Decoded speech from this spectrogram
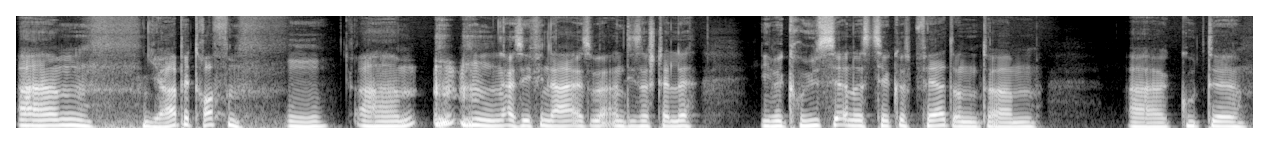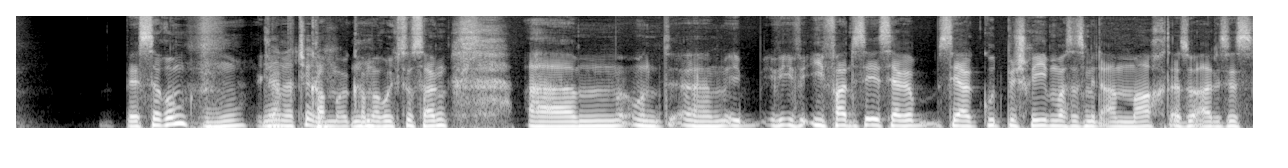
Ähm, ja, betroffen. Mhm. Ähm, also ich finde also an dieser Stelle liebe Grüße an das Zirkuspferd und ähm, äh, gute Besserung. Mhm. Ich glaub, ja, natürlich. Kann, kann man mhm. ruhig so sagen. Ähm, und ähm, ich, ich, fand es eh sehr, sehr gut beschrieben, was es mit einem macht. Also, auch dieses,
